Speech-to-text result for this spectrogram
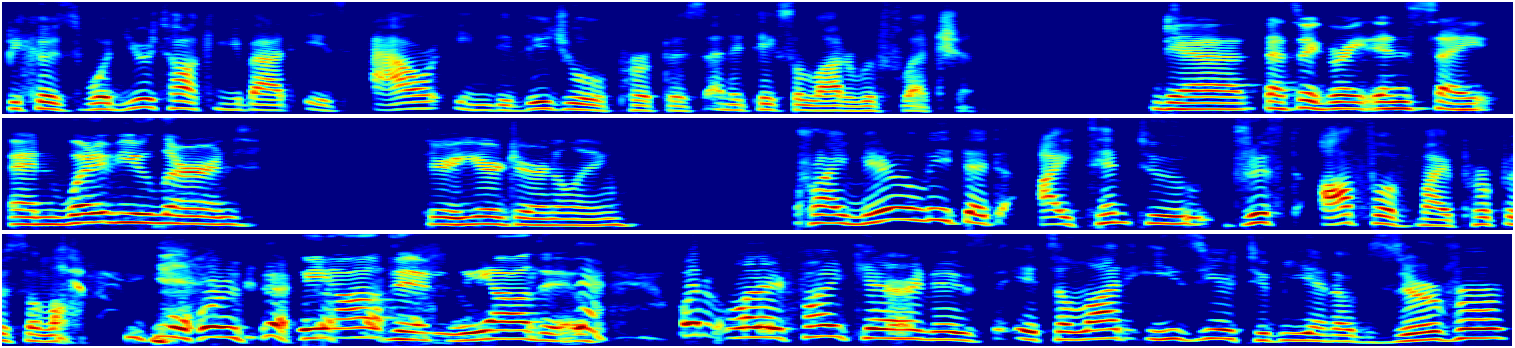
because what you're talking about is our individual purpose, and it takes a lot of reflection. Yeah, that's a great insight. And what have you learned through your journaling? Primarily that I tend to drift off of my purpose a lot more. Than, we all do. We all do. Yeah. But what I find, Caren, is it's a lot easier to be an observer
